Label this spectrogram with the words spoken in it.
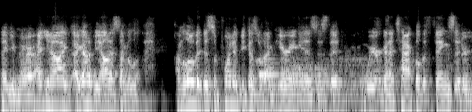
Thank you, Mayor. I, you know, I, I got to be honest. I'm a, I'm a little bit disappointed because what I'm hearing is is that we're going to tackle the things that are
